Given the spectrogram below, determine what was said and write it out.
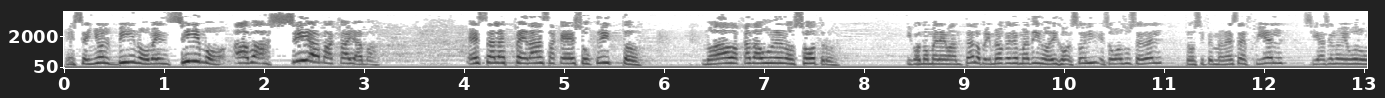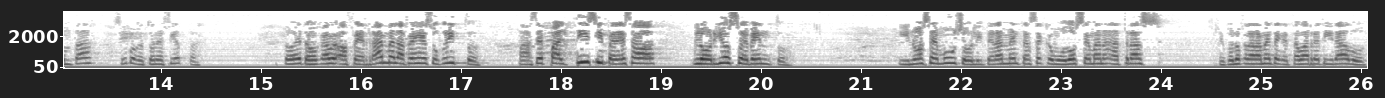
el Señor vino, vencimos, a vacía Macayama. Esa es la esperanza que Jesucristo nos ha dado a cada uno de nosotros. Y cuando me levanté, lo primero que Dios me dijo, dijo, eso, eso va a suceder, pero si permaneces fiel, sigue haciendo mi voluntad, sí, porque esto no es fiesta. Entonces tengo que aferrarme a la fe en Jesucristo para ser partícipe de ese glorioso evento. Y no hace mucho, literalmente hace como dos semanas atrás, recuerdo claramente que estaba retirado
